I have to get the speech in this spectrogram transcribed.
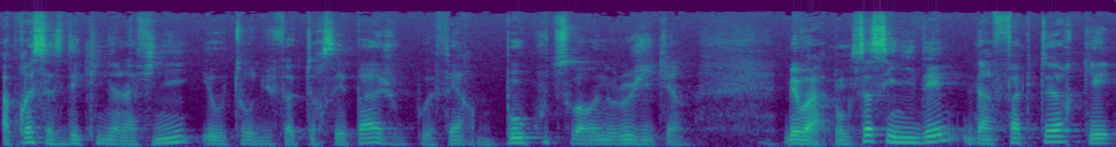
après, ça se décline à l'infini et autour du facteur cépage, vous pouvez faire beaucoup de soirées œnologiques. Hein. Mais voilà, donc ça c'est une idée d'un facteur qui est,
